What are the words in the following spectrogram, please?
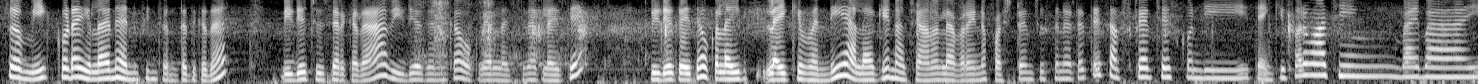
సో మీకు కూడా ఇలానే అనిపించి ఉంటుంది కదా? వీడియో చూశారు కదా? వీడియో కనుక ఒకవేళ నచ్చినట్లయితే వీడియోకి అయితే ఒక లైక్ లైక్ ఇవ్వండి. అలాగే నా ఛానల్ ఎవరైనా ఫస్ట్ టైం చూస్తున్నట్టయితే సబ్స్క్రైబ్ చేసుకోండి. Thank you for watching bye bye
